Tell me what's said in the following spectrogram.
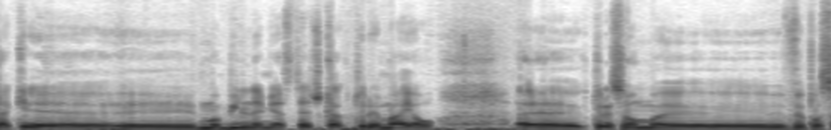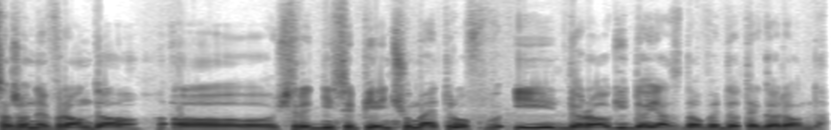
takie e, mobilne miasteczka, które mają, które są wyposażone w rondo o średnicy 5 metrów i drogi dojazdowe do tego ronda.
